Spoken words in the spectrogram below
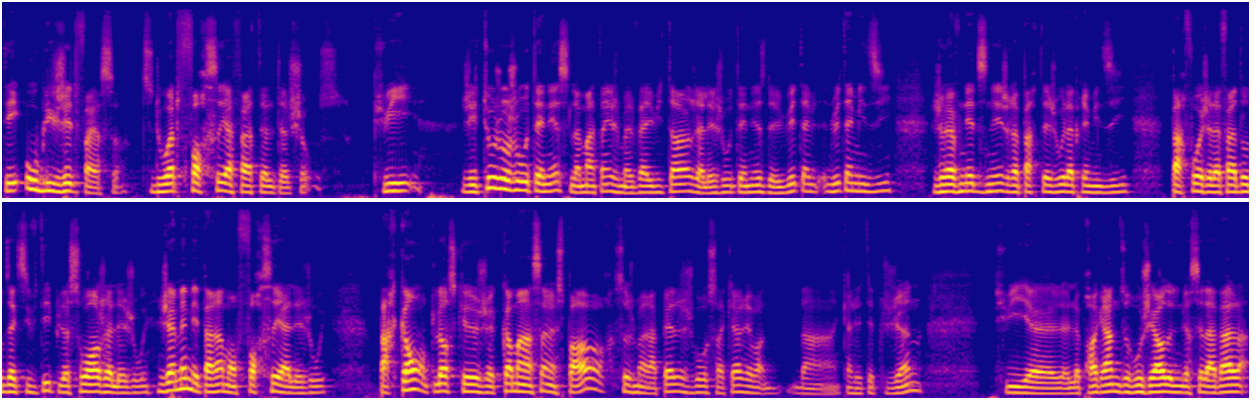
Tu es obligé de faire ça. Tu dois te forcer à faire telle, telle chose. Puis j'ai toujours joué au tennis. Le matin, je me levais à 8 heures, j'allais jouer au tennis de 8 à, midi. Je revenais dîner, je repartais jouer l'après-midi. Parfois, j'allais faire d'autres activités, puis le soir, j'allais jouer. Jamais mes parents m'ont forcé à aller jouer. Par contre, lorsque je commençais un sport, ça je me rappelle, je jouais au soccer quand j'étais plus jeune. Puis euh, le programme du Rouge et Or de l'Université Laval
